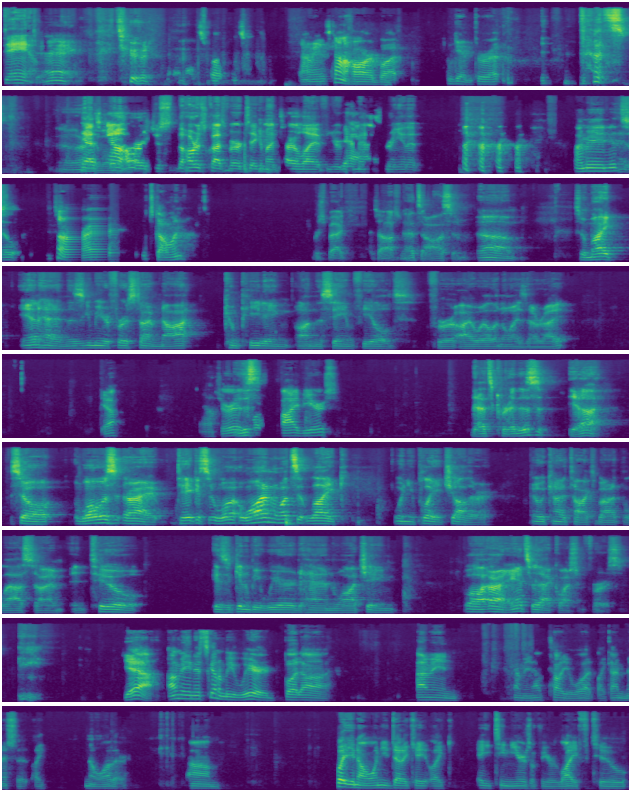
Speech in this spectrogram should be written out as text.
Damn. Dang. Dude. It's, it's, I mean, it's kind of hard, but I'm getting through it. That's uh, Yeah, it's kind of hard. It's just the hardest class I've ever taken in my entire life, and you're Yeah. mastering in it. I mean, it's it's all right. It's going. Respect. That's awesome. That's awesome. Um, so Mike and Hen, this is gonna be your first time not competing on the same field for Iowa, Illinois. Is that right? Yeah. Sure is. This- five years. That's correct. This yeah. So what was all right? Take us what one, what's it like when you play each other? And we kind of talked about it the last time. And two, is it gonna be weird Hen watching? Well, all right, answer that question first. Yeah, I mean it's gonna be weird, but uh, I mean, I mean I'll tell you what, like I miss it like no other. Um, but you know when you dedicate like 18 years of your life to,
